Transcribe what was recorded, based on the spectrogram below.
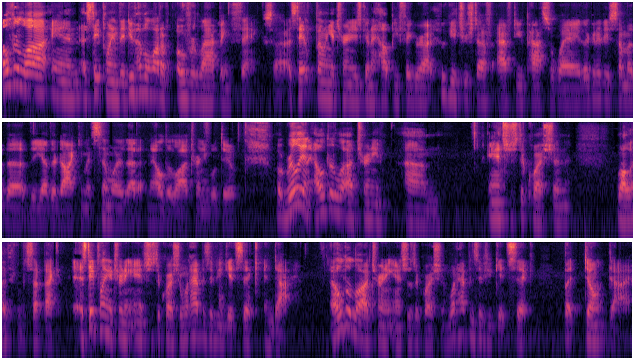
elder law and estate planning they do have a lot of overlapping things. Uh, estate planning attorney is going to help you figure out who gets your stuff after you pass away. They're going to do some of the the other documents similar that an elder law attorney will do. But really an elder law attorney um, answers the question well let's take a step back. Estate planning attorney answers the question what happens if you get sick and die? Elder law attorney answers the question what happens if you get sick but don't die?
